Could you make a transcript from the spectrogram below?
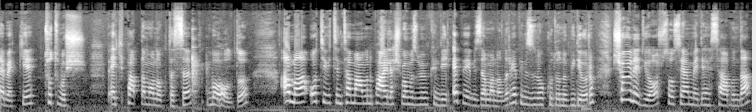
demek ki tutmuş. Belki patlama noktası bu oldu. Ama o tweetin tamamını paylaşmamız mümkün değil. Epey bir zaman alır. Hepinizin okuduğunu biliyorum. Şöyle diyor sosyal medya hesabından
